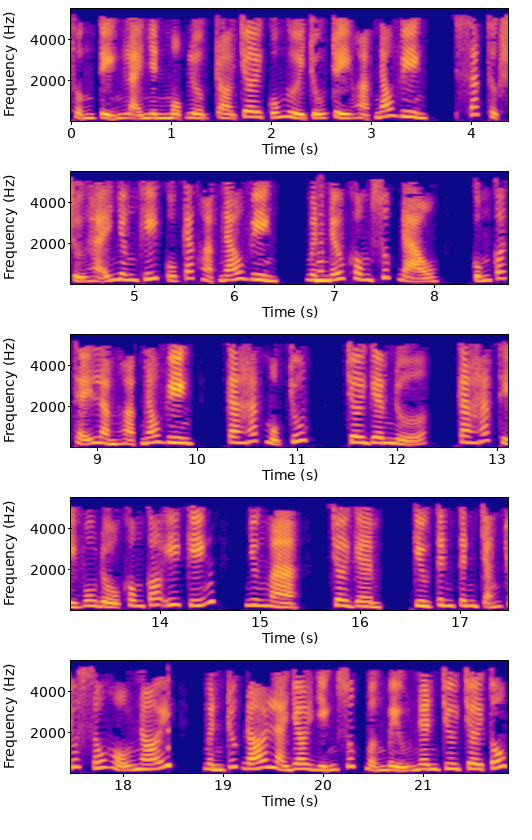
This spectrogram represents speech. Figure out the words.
thuận tiện lại nhìn một lượt trò chơi của người chủ trì hoặc náo viên, xác thực sự hải nhân khí của các hoạt náo viên, mình nếu không xuất đạo, cũng có thể làm hoạt náo viên, ca hát một chút chơi game nữa, ca hát thì vô đồ không có ý kiến, nhưng mà, chơi game, Kiều Tinh Tinh chẳng chút xấu hổ nói, mình trước đó là do diễn xuất bận biệu nên chưa chơi tốt,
